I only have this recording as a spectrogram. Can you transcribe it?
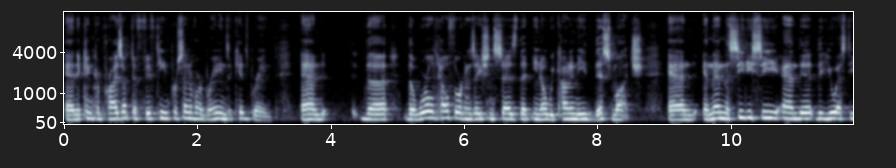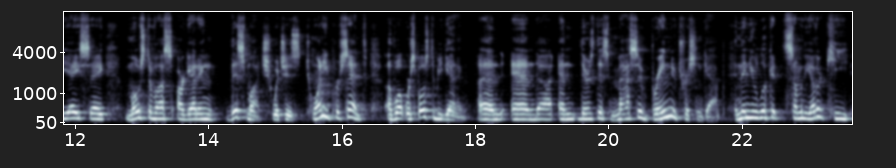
and it can comprise up to 15% of our brains a kid's brain. And the the World Health Organization says that you know we kind of need this much, and and then the CDC and the the USDA say most of us are getting this much, which is twenty percent of what we're supposed to be getting, and and uh, and there's this massive brain nutrition gap. And then you look at some of the other key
